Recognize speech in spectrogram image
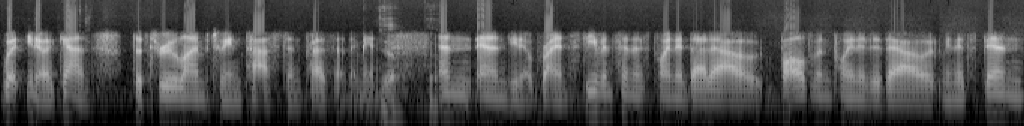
What you know, again, the through line between past and present. I mean, yeah, yeah. and and you know, Bryan Stevenson has pointed that out. Baldwin pointed it out. I mean, it's been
